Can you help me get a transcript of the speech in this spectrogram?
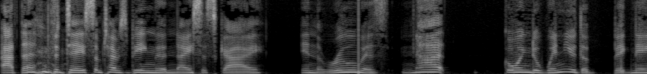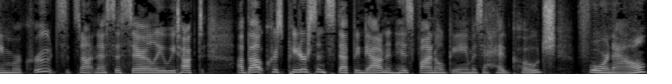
at the end of the day, sometimes being the nicest guy in the room is not going to win you the big name recruits. It's not necessarily. We talked about Chris Petersen stepping down in his final game as a head coach for now,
